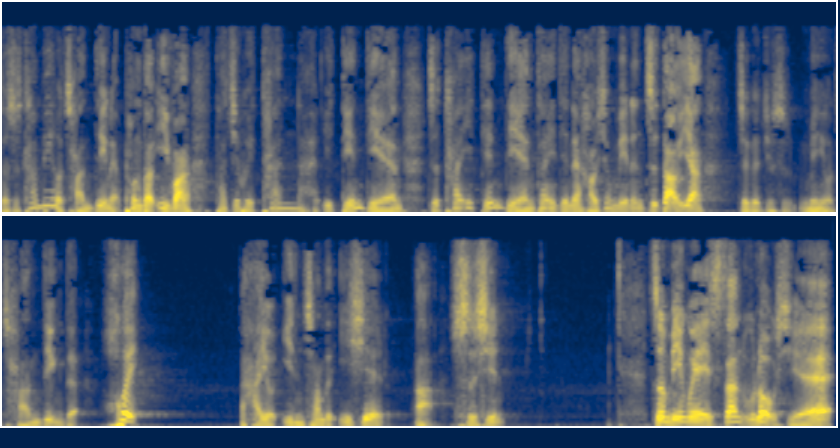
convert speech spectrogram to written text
但是他没有禅定了，碰到欲望，他就会贪婪一点点，只贪一点点，贪一点点，好像没人知道一样。这个就是没有禅定的会，还有隐藏的一些啊私心。则名为三无漏邪，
